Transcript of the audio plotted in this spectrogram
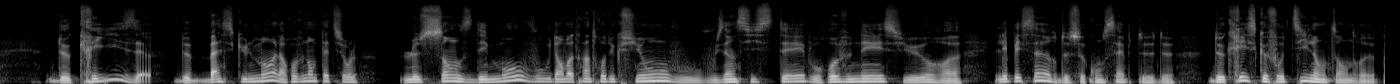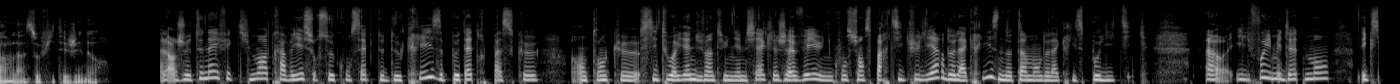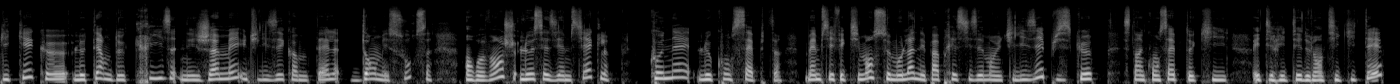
de crise, de basculement. Alors revenons peut-être sur le, le sens des mots. Vous, dans votre introduction, vous, vous insistez, vous revenez sur euh, l'épaisseur de ce concept de, de, crise. Que faut-il entendre par là, Sophie Tégénor? Alors, je tenais effectivement à travailler sur ce concept de crise, peut-être parce que, en tant que citoyenne du XXIe siècle, j'avais une conscience particulière de la crise, notamment de la crise politique. Alors, il faut immédiatement expliquer que le terme de crise n'est jamais utilisé comme tel dans mes sources. En revanche, le XVIe siècle connaît le concept, même si effectivement ce mot-là n'est pas précisément utilisé, puisque c'est un concept qui est hérité de l'Antiquité,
